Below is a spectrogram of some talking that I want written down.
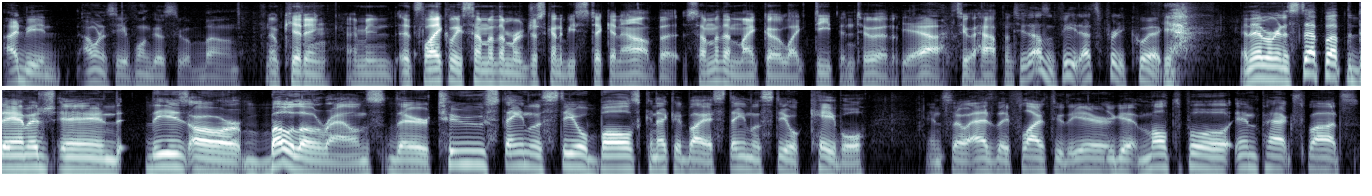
I'd be, I wanna see if one goes through a bone. No kidding. I mean, it's likely some of them are just gonna be sticking out, but some of them might go like deep into it. Yeah. See what happens. 2,000 feet, that's pretty quick. Yeah. And then we're gonna step up the damage and these are Bolo rounds. They're two stainless steel balls connected by a stainless steel cable. And so as they fly through the air, you get multiple impact spots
